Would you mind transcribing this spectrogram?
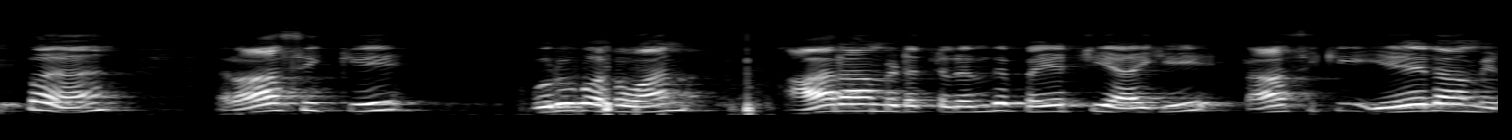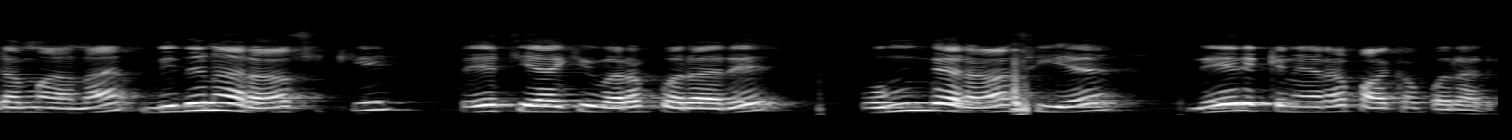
இப்போ ராசிக்கு குரு பகவான் ஆறாம் இடத்துலேருந்து பயிற்சியாகி ராசிக்கு ஏழாம் இடமான மிதுன ராசிக்கு பயிற்சியாகி வரப்போகிறாரு உங்கள் ராசியை நேருக்கு நேராக பார்க்க போகிறாரு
